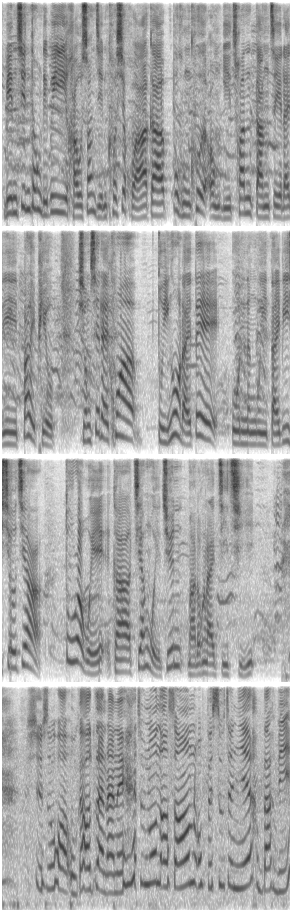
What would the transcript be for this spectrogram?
民进党立委候选人柯淑华甲不分区的王义川同齐来哩拜票。详细来看队伍内底有两位代表小姐杜若伟甲蒋伟君嘛拢来支持。许淑华有够赞安尼，Tout le monde ensemble, on peut soutenir Barbie.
